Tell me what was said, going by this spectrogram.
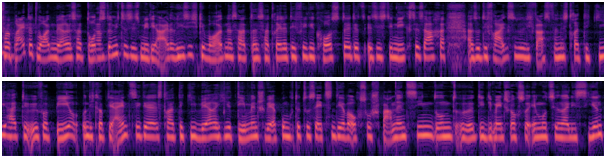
verbreitet worden wäre. Es hat trotzdem nicht, das ist medial riesig geworden. Es hat, es hat relativ viel gekostet. Jetzt, es ist die nächste Sache. Also die Frage ist natürlich, was für eine Strategie hat die ÖVP? Und ich glaube, die einzige Strategie wäre hier Themenschwerpunkte zu setzen, die aber auch so spannend sind und äh, die die Menschen auch so emotionalisieren,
